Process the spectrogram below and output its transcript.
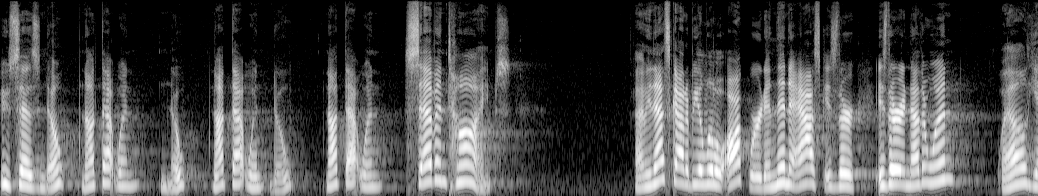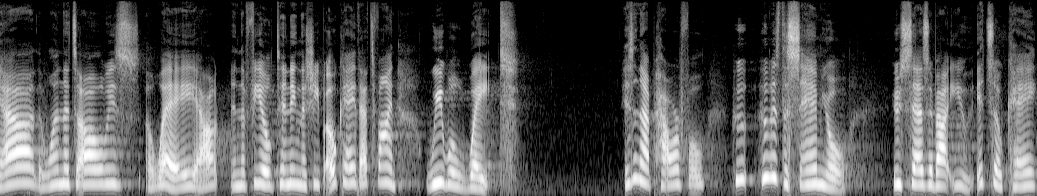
who says, Nope, not that one. Nope, not that one. Nope, not that one. Seven times. I mean, that's got to be a little awkward. And then to ask, is there, is there another one? Well, yeah, the one that's always away out in the field tending the sheep. Okay, that's fine. We will wait. Isn't that powerful? Who, who is the Samuel who says about you, it's okay,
